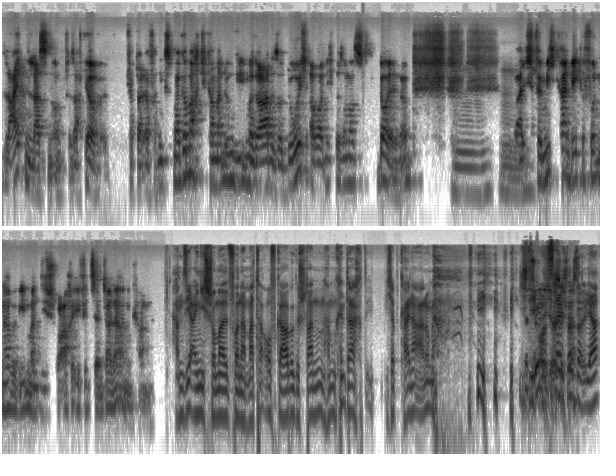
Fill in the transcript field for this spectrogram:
leiten lassen und gesagt, ja, ich habe da einfach nichts mehr gemacht. Ich kam dann irgendwie immer gerade so durch, aber nicht besonders doll. Ne? Mhm. Weil ich für mich keinen Weg gefunden habe, wie man die Sprache effizienter lernen kann. Haben Sie eigentlich schon mal vor einer Matheaufgabe gestanden, haben gedacht, ich habe keine Ahnung, wie, wie ich die ausrechnen soll? Ja,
